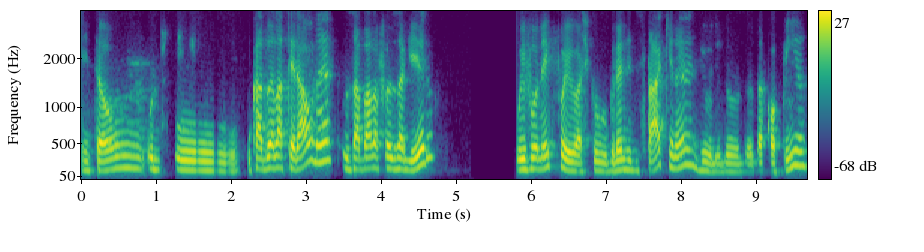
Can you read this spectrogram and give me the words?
Então, o, o, o Cadu é lateral, né? O Zabala foi o zagueiro. O Ivonei, que foi, eu acho que o grande destaque, né, Júlio, do, do, da Copinha.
